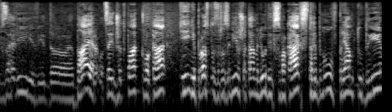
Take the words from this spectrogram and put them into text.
взагалі від е, Дайер. Оцей джетпак клока. Тіні просто зрозумів, що там люди в смаках, стрибнув прямо туди,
